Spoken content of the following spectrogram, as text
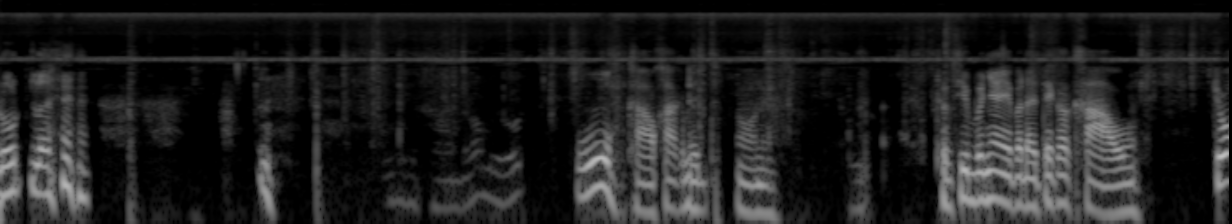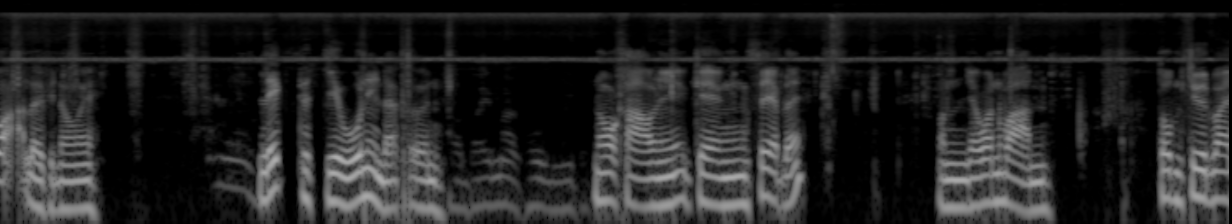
หลุดเลยขาดเนาะมันรุดอู้ขาวคักเด็ดนอนเนี่ยถึงที่บ่ใหญ่ปานใดแต่ก็ขาวจ้วะเลยพี่น้องเอ้ยเล็กแต่จิ๋วนี่แหละเคินเอาใบมากคงดีนอกขาวนี่แกงแซ่บเลย มันจะหวานหวานๆต้มจืดไว้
